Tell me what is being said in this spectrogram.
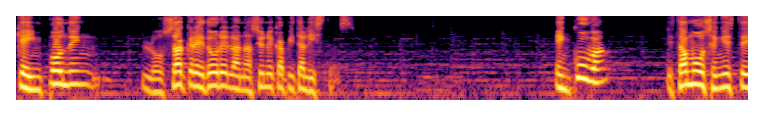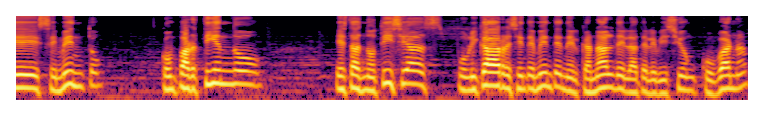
que imponen los acreedores, las naciones capitalistas. En Cuba estamos en este cemento compartiendo estas noticias publicadas recientemente en el canal de la televisión cubana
